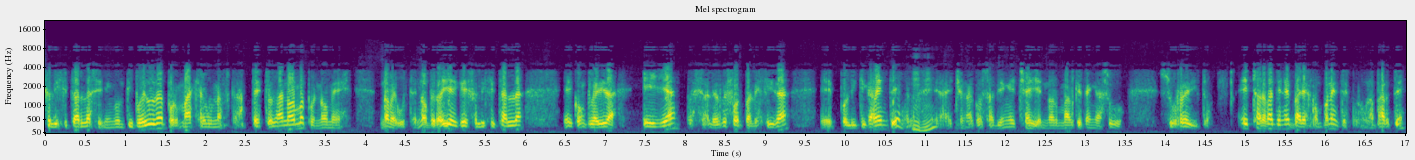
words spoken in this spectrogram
felicitarla sin ningún tipo de duda, por más que algunos aspectos de la norma pues no me, no me gusten, ¿no? Pero ahí hay que felicitarla eh, con claridad. Ella pues sale refortalecida eh, políticamente, bueno, ha hecho una cosa bien hecha y es normal que tenga su, su rédito. Esto ahora va a tener varias componentes. Por una parte,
